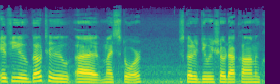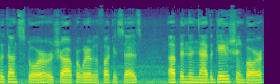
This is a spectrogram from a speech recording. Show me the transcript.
if you go to uh, my store, just go to DeweyShow.com and click on store or shop or whatever the fuck it says up in the navigation bar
